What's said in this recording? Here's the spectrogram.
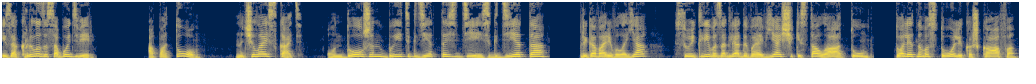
и закрыла за собой дверь. А потом начала искать. «Он должен быть где-то здесь, где-то...» — приговаривала я, суетливо заглядывая в ящики стола, тумб, туалетного столика, шкафа.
